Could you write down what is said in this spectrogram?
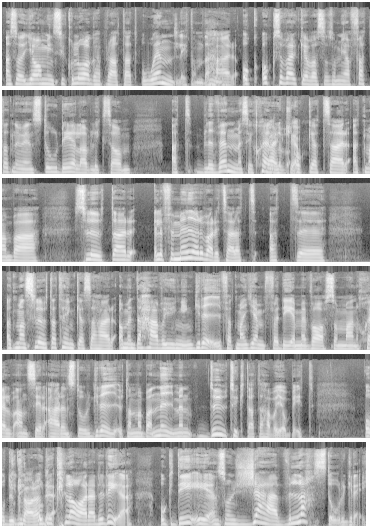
alltså jag och min psykolog har pratat oändligt om det Mm. här och också verkar vara så som jag har fattat nu är en stor del av liksom att bli vän med sig själv Verkligen. och att så här, att man bara slutar, eller för mig har det varit så att, att eh, att man slutar tänka så här, ja men det här var ju ingen grej för att man jämför det med vad som man själv anser är en stor grej utan man bara nej men du tyckte att det här var jobbigt. Och du klarade och du klarade det. Och det är en sån jävla stor grej.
